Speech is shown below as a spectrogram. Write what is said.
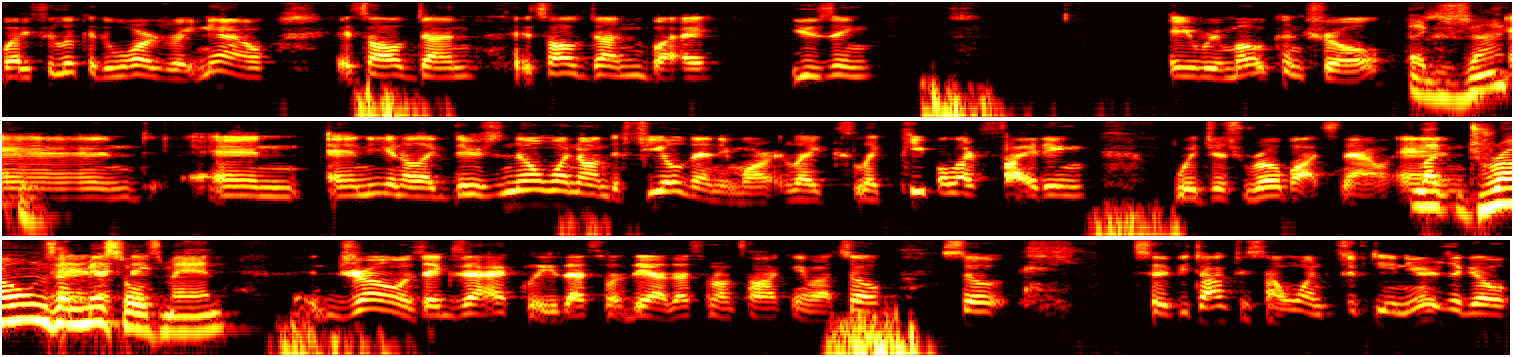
but if you look at the wars right now, it's all done. It's all done by using a remote control. Exactly. And and and you know like there's no one on the field anymore. Like like people are fighting with just robots now. And, like drones and, and missiles man. drones exactly. That's what yeah that's what i'm talking about. So so so if you talk to someone 15 years ago,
